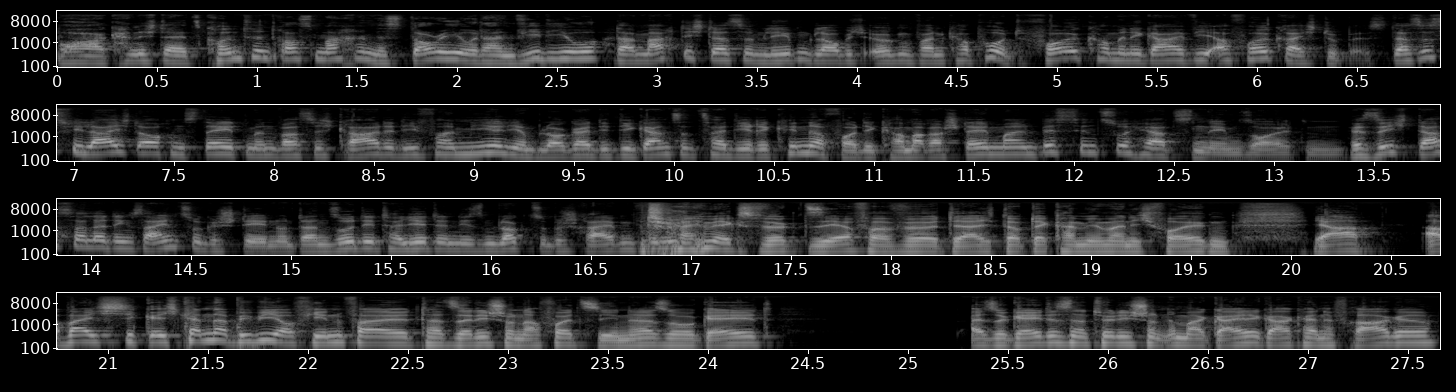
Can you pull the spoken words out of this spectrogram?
boah, kann ich da jetzt Content draus machen, eine Story oder ein Video, dann macht dich das im Leben, glaube ich, irgendwann kaputt. Vollkommen egal, wie erfolgreich du bist. Das ist vielleicht auch ein Statement, was sich gerade die Familienblogger, die die ganze Zeit ihre Kinder vor die Kamera stellen, mal ein bisschen zu Herzen nehmen sollten. Sich das allerdings einzugestehen und dann so detailliert in diesem Blog zu beschreiben, Trimax wirkt sehr verwirrt, ja, ich glaube, der kann mir mal nicht folgen. Ja, aber ich, ich kann da Bibi auf jeden Fall tatsächlich schon nachvollziehen, ne? So Geld, also Geld ist natürlich schon immer geil, gar keine Frage,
